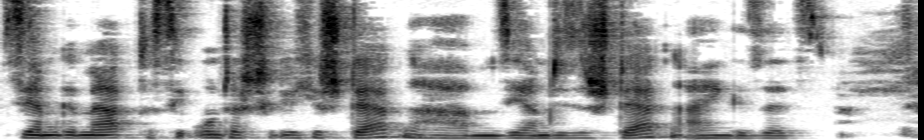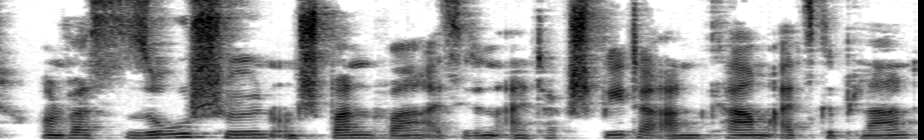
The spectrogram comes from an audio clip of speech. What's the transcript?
Sie haben gemerkt, dass sie unterschiedliche Stärken haben. Sie haben diese Stärken eingesetzt. Und was so schön und spannend war, als sie dann einen Tag später ankamen als geplant,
